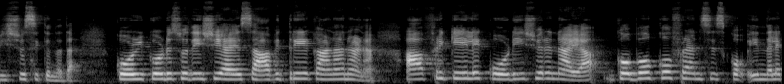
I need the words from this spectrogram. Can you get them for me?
വിശ്വസിക്കുന്നത്. കോഴിക്കോട് സ്വദേശിയായ സാവിത്രിയെ കാണാനാണ് ആഫ്രിക്കയിലെ കോടീശ്വരനായ ഗൊബോക്കോ ഫ്രാൻസിസ്കോ ഇന്നലെ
